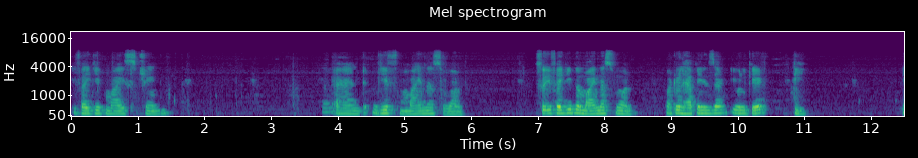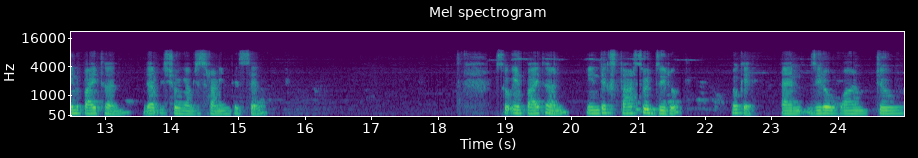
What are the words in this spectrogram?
if i give my string and give minus 1 so if I give the minus 1 what will happen is that you will get t in Python I'm showing I'm just running this cell. So in Python index starts with 0 okay. And 0 1 2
